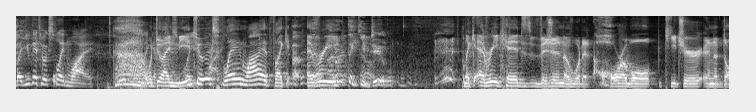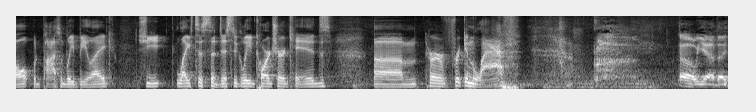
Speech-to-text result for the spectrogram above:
But you get to explain why. What do I need to why. explain why? It's like every I every don't think you do. like every kid's vision of what a horrible teacher and adult would possibly be like. She likes to sadistically torture kids. Um, her freaking laugh. Oh yeah, the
